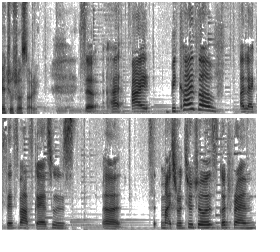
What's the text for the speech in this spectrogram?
Me a Chucho story. So I, I because of Alexis Vasquez, who's uh, Maestro Chucho's good friend,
